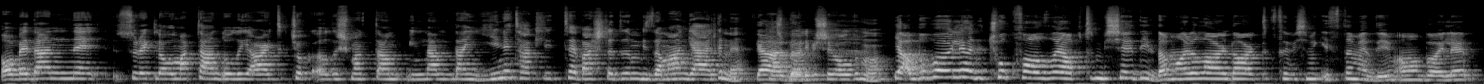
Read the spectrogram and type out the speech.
o bedenle sürekli olmaktan dolayı artık çok alışmaktan bilmem neden yine taklitte başladığım bir zaman geldi mi? Geldi. Hiç böyle bir şey oldu mu? Ya bu böyle hani çok fazla yaptığım bir şey değildi ama aralarda artık sevişmek istemediğim ama böyle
